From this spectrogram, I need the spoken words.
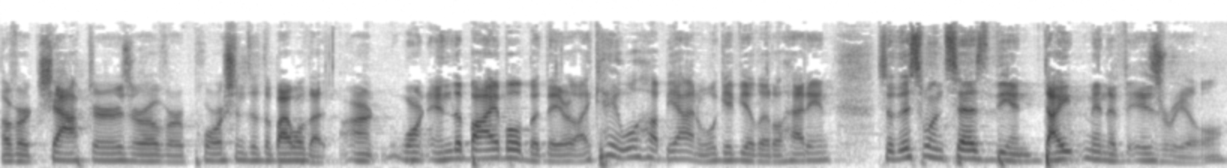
over chapters or over portions of the Bible that aren't weren't in the Bible, but they were like, hey, we'll help you out and we'll give you a little heading. So this one says the indictment of Israel.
